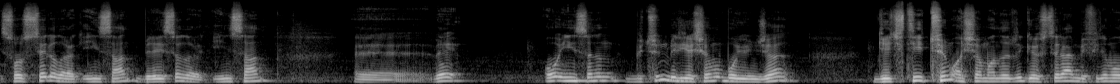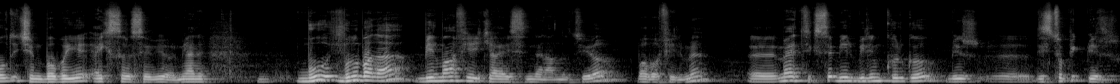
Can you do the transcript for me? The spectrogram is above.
sosyal olarak insan, bireysel olarak insan eee, ve o insanın bütün bir yaşamı boyunca geçtiği tüm aşamaları gösteren bir film olduğu için babayı ekstra seviyorum. Yani bu bunu bana bir mafya hikayesinden anlatıyor baba filmi. E, Matrix'e bir bilim kurgu, bir e, distopik bir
